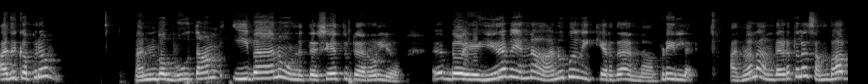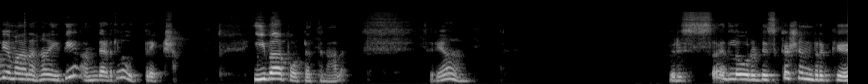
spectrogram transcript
அதுக்கப்புறம் அன்பபூதாம் இவன்னு ஒண்ணுத்த சேர்த்துட்டாரோ இல்லையோ? இரவு என்ன அனுபவிக்கிறதா என்ன? அப்படி இல்லை. அதனால அந்த இடத்துல சம்பாவியமானஹா இது அந்த இடத்துல உத்ரேக்ஷம் இவா போட்டதுனால. சரியா? பெருசா இதுல ஒரு டிஸ்கஷன் இருக்கு.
